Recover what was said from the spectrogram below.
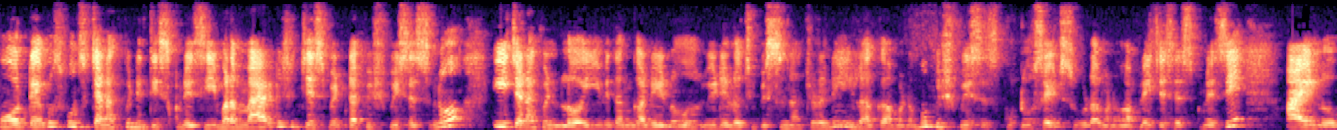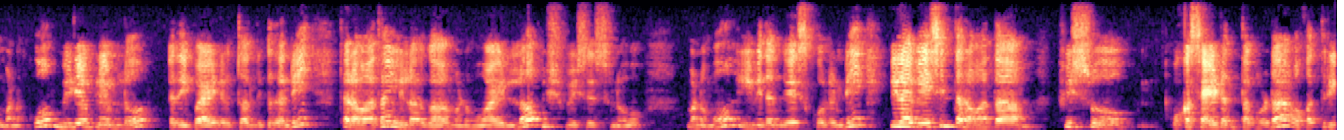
ఫోర్ టేబుల్ స్పూన్స్ శనగపిండిని తీసుకునేసి మనం మ్యారినేషన్ చేసి పెట్టిన ఫిష్ పీసెస్ను ఈ శనగపిండిలో ఈ విధంగా నేను వీడియోలో చూపిస్తున్నాను చూడండి. ఇలాగా మనము ఫిష్ పీసెస్ టూ సైడ్స్ కూడా మనం అప్లై చేసేసుకునేసి ఆయిల్ మనకు మీడియం ఫ్లేమ్లో అది బాయిల్ అవుతుంది కదండి. తర్వాత ఇలాగా మనము ఆయిల్లో ఫిష్ పీసెస్ను మనము ఈ విధంగా వేసుకోవాలండి. ఇలా వేసిన తర్వాత ఫిష్ ఒక సైడ్ అంతా కూడా ఒక త్రీ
